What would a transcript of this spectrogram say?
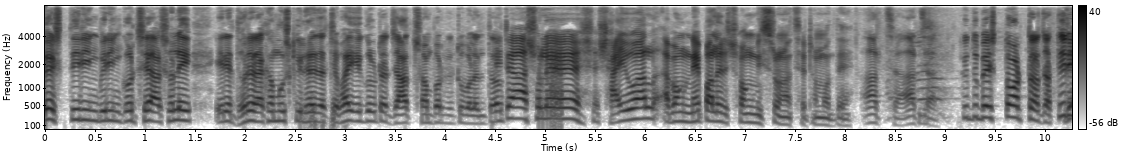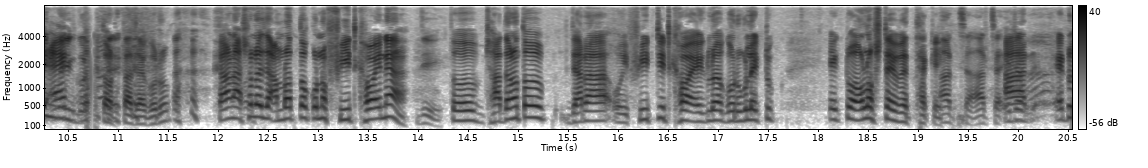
বেশ তিরিং বিরিং করছে। আসলে এর ধরে রাখা মুশকিল হয়ে যাচ্ছে। ভাই এগুলোটা জাত সম্পর্কে একটু বলেন তো। এটা আসলে সাইওয়াল এবং নেপালের সংমিশ্রণ আছে এটার মধ্যে। আচ্ছা আচ্ছা। কিন্তু বেশ তরতাজা তিরিং বিরিং তরতাজা গরু। কারণ আসলে আমরা তো কোনো ফিট খাওয়াই না জি। তো সাধারণত যারা ওই ফিট টিট খাওয়ায় এগুলো গরুগুলো একটু একটু অলস টাইপের থাকে। আচ্ছা আচ্ছা আর একটু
